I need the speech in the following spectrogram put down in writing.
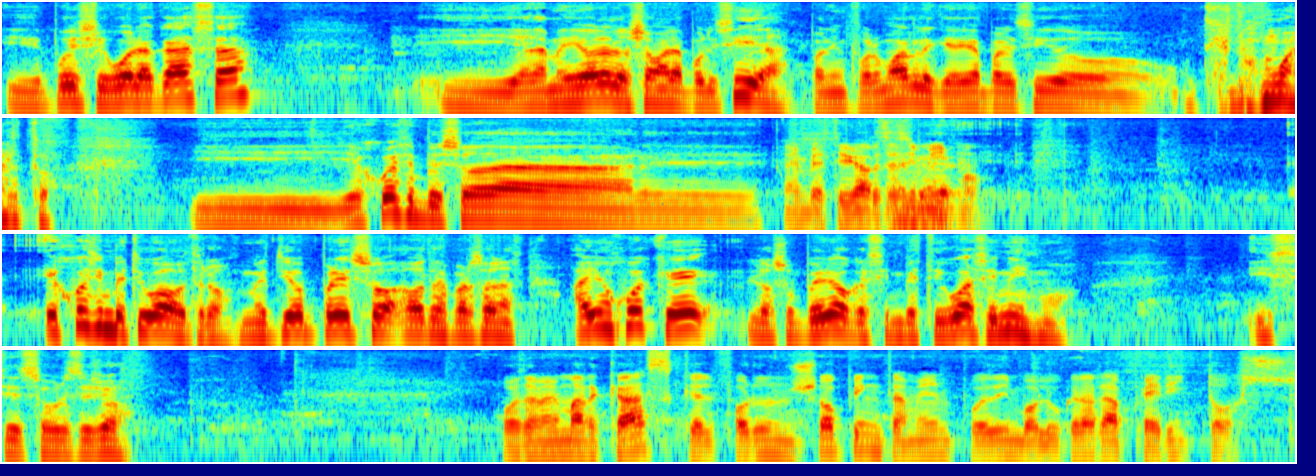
y después llegó a la casa y a la media hora lo llama la policía para informarle que había aparecido un tipo muerto. Y el juez empezó a dar... eh, A investigarse a sí mismo. el juez investigó a otro, metió preso a otras personas. Hay un juez que lo superó, que se investigó a sí mismo y se sobreselló. Vos también marcás que el Forum Shopping también puede involucrar a peritos.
